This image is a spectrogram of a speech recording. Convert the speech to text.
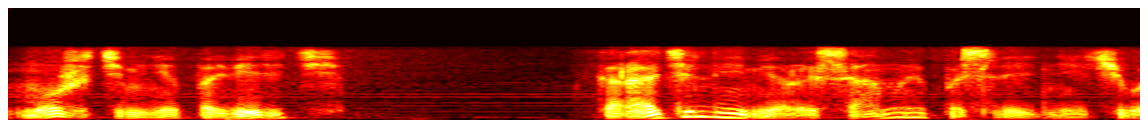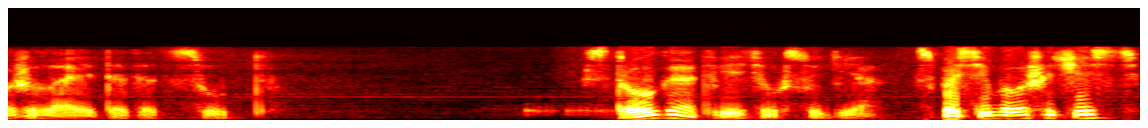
Можете мне поверить, карательные меры — самое последнее, чего желает этот суд. Строго ответил судья. Спасибо, Ваша честь.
